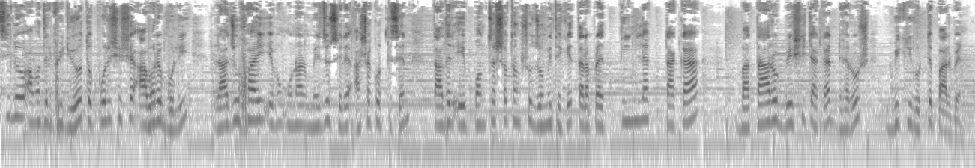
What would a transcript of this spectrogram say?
ছিল আমাদের ভিডিও। তো পরিশেষে আবারও বলি, রাজু ভাই এবং ওনার মেজো ছেলে আশা করতেছেন তাদের এই পঞ্চাশ শতাংশ জমি থেকে তারা প্রায় তিন লাখ টাকা বা তারও বেশি টাকার ঢেঁড়স বিক্রি করতে পারবেন।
